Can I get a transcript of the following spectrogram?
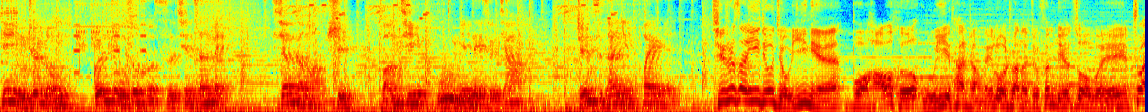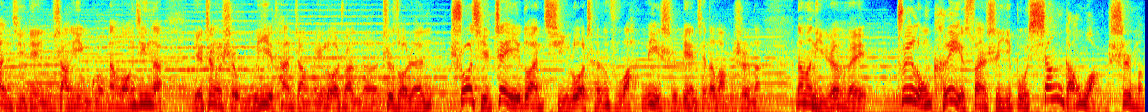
电影《追龙》观众搜索词前三位：香港往事、王晶五年内最佳、甄子丹演坏人。其实，在一九九一年，《跛豪》和《武义探长雷洛传》呢，就分别作为传记电影上映过。那王晶呢，也正是《武义探长雷洛传》的制作人。说起这一段起落沉浮啊、历史变迁的往事呢，那么你认为？《追龙》可以算是一部香港往事吗？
